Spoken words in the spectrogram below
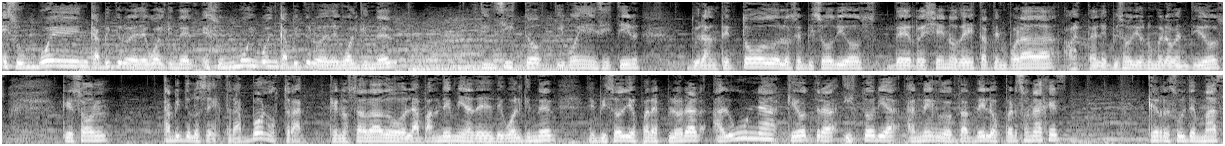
Es un buen capítulo de The Walking Dead, es un muy buen capítulo de The Walking Dead. Insisto y voy a insistir durante todos los episodios de relleno de esta temporada hasta el episodio número 22, que son capítulos extra, bonus track que nos ha dado la pandemia de The Walking Dead, episodios para explorar alguna que otra historia, anécdota de los personajes que resulten más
